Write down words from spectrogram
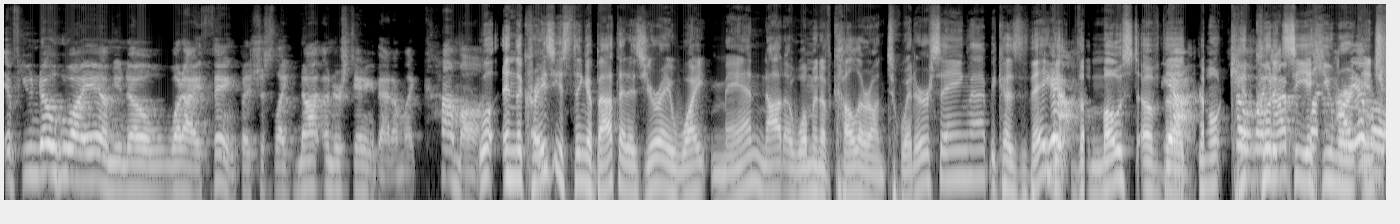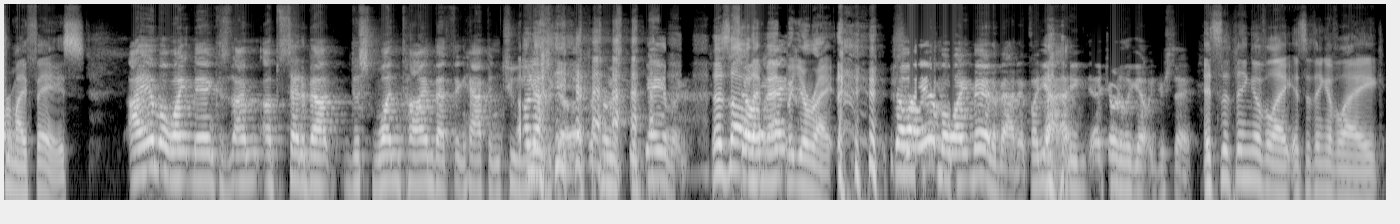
If you know who I am, you know what I think, but it's just like not understanding that. I'm like, come on. Well, and the craziest thing about that is you're a white man, not a woman of color on Twitter saying that because they Yeah. get the most of the Yeah. don't So, like, couldn't I'm- see a like, humor an inch a- from my face. I am a white man because I'm upset about this one time that thing happened two Oh, no, years ago, as opposed to daily. That's not So what I meant, I- but you're right. So I am a white man about it. But yeah, I, I totally get what you're saying. it's the thing of like it's the thing of like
